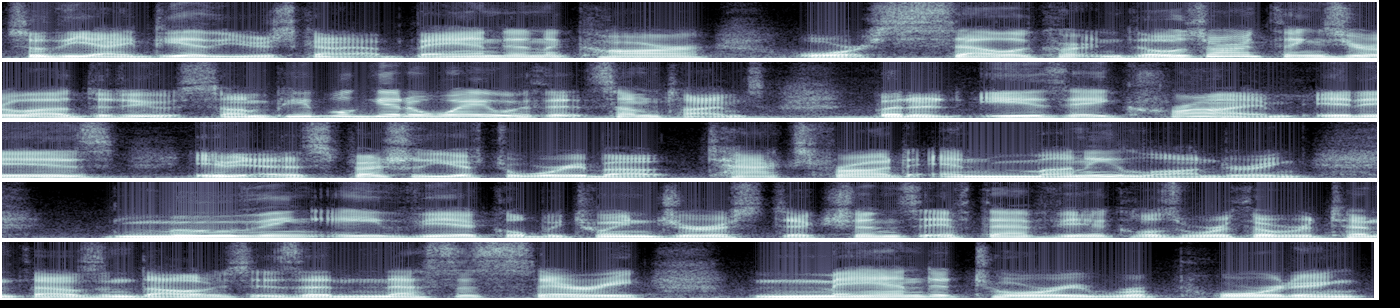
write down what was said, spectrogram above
So the idea that you're just going to abandon a car or sell a car, those aren't things you're allowed to do. Some people get away with it sometimes, but it is a crime. It is, especially you have to worry about tax fraud and money laundering moving a vehicle between jurisdictions, if that vehicle is worth over $10,000, is a necessary mandatory reporting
